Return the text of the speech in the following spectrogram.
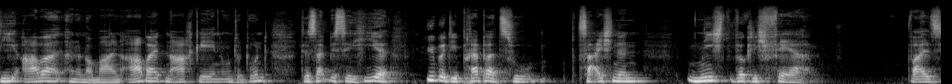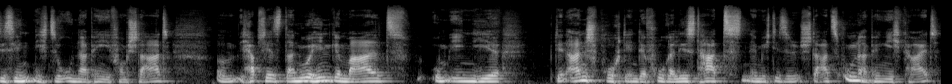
die aber einer normalen Arbeit nachgehen und und und. Deshalb ist sie hier über die Prepper zu zeichnen nicht wirklich fair, weil sie sind nicht so unabhängig vom Staat. Ähm, ich habe es jetzt da nur hingemalt, um Ihnen hier den Anspruch, den der Frugalist hat, nämlich diese Staatsunabhängigkeit,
